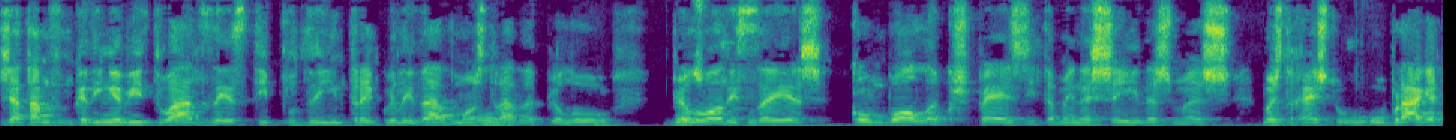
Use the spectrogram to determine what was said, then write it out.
já estamos um bocadinho habituados a esse tipo de intranquilidade demonstrada pelo, pelo Odisseias, com bola com os pés e também nas saídas, mas, mas de resto o, o Braga,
